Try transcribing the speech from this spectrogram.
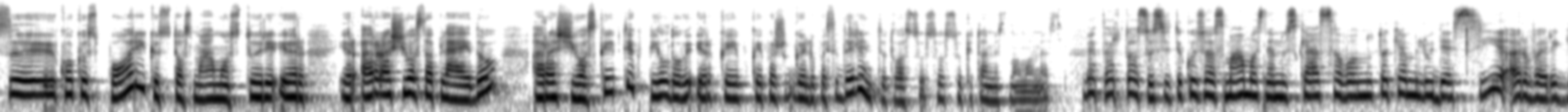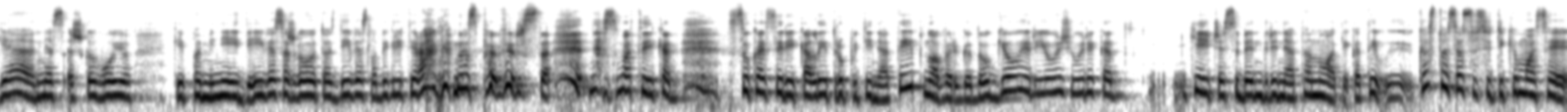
kokius poreikius tos mamos turi ir, ir ar aš juos apleidau, ar aš juos kaip tik pildau ir kaip, kaip aš galiu pasidalinti tuos su, su, su kitomis mamomis. Bet ar tos susitikusios mamos nenuskęs savo, nu, tokiam liūdėsi ar varge, nes aš galvoju, kai paminėjai deivės, aš galvoju, tos deivės labai greitai raganas pavirsta, nes matai, kad sukasi reikalai truputį ne taip, nuovargio daugiau ir jau žiūri, kad keičiasi bendrinė ta nuotaika. Tai kas tuose susitikimuose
